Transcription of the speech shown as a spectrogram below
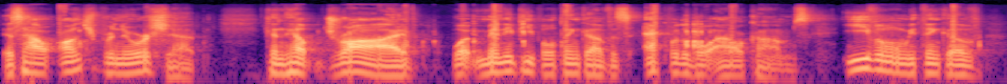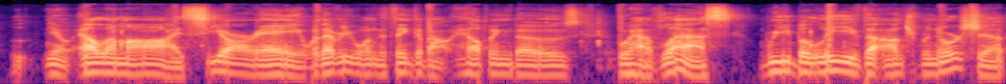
is how entrepreneurship can help drive what many people think of as equitable outcomes. Even when we think of you know LMI, CRA, whatever you want to think about helping those who have less, we believe that entrepreneurship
